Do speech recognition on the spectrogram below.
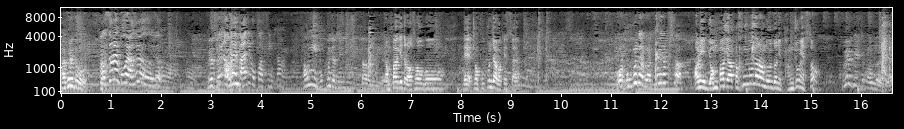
아 그래도 아 소맥 먹어요 소맥 먹어요 그래도 저희는 어차피 다운, 많이 먹고 왔으니까 다운이 복분자 드시고 싶다는데 연박이들 어서 오고. 네, 저 복분자 먹겠어요. 오늘 복분자 그냥 통일합시다 아니, 연박이 아까 흑 누나랑 놀더니 방종했어? 왜 이렇게 일찍 먹는 거야, 이제?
